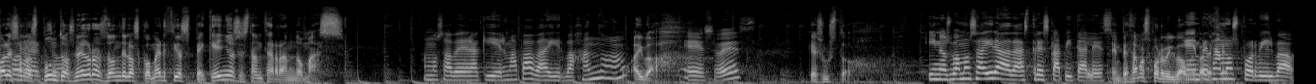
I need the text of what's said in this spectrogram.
¿Cuáles son los puntos negros donde los comercios pequeños están cerrando más? Vamos a ver aquí el mapa, va a ir bajando, ¿no? Ahí va. Eso es. Qué susto. Y nos vamos a ir a las tres capitales. Empezamos por Bilbao. Empezamos por Bilbao.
